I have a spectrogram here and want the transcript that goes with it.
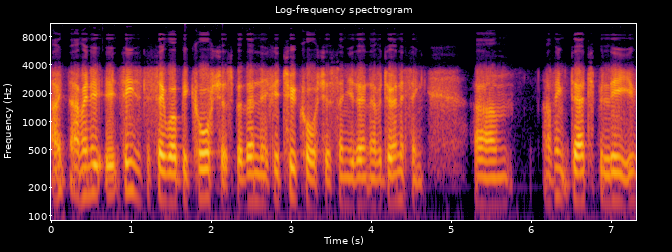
I, I mean, it, it's easy to say, well, be cautious, but then if you're too cautious, then you don't ever do anything. Um, I think dare to believe,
